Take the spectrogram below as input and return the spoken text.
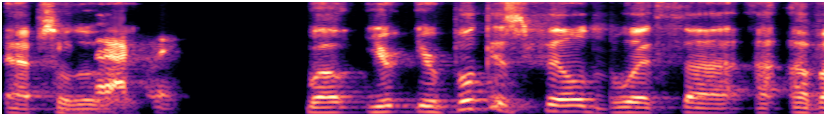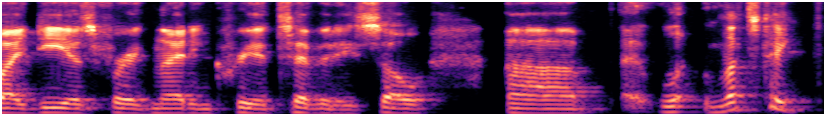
absolutely. Exactly. Well, your your book is filled with uh, of ideas for igniting creativity. So uh, let's take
